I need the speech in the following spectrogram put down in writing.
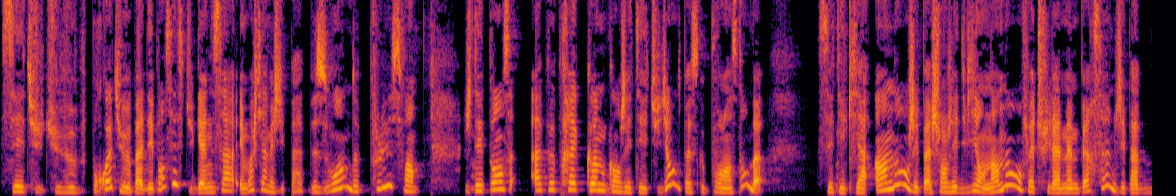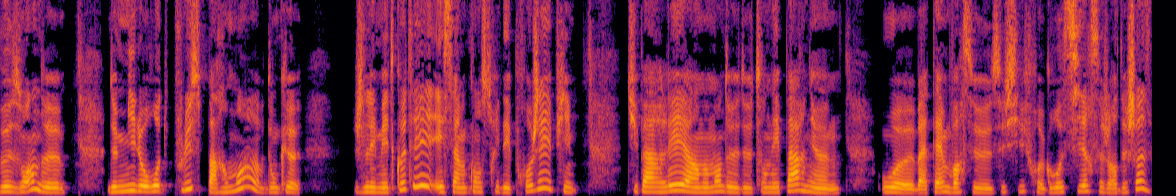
c'est tu tu veux pourquoi tu veux pas dépenser si tu gagnes ça? Et moi je dis ah, mais j'ai pas besoin de plus. Enfin, je dépense à peu près comme quand j'étais étudiante parce que pour l'instant bah c'était qu'il y a un an. J'ai pas changé de vie en un an. En fait, je suis la même personne. J'ai pas besoin de de 1000 euros de plus par mois. Donc euh, je les mets de côté et ça me construit des projets. Et puis, tu parlais à un moment de, de ton épargne euh, où euh, bah, t'aimes voir ce, ce, chiffre grossir, ce genre de choses.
